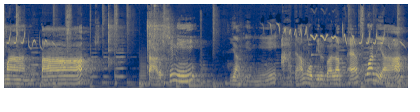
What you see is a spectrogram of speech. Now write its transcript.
Mantap. Taruh sini. Yang ini ada mobil balap F1 ya.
